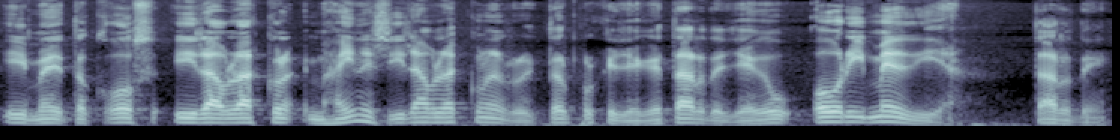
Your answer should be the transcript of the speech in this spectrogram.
y, me tocó ir a hablar con, imagínense, ir a hablar con el rector porque llegué tarde, llegué hora y media tarde,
